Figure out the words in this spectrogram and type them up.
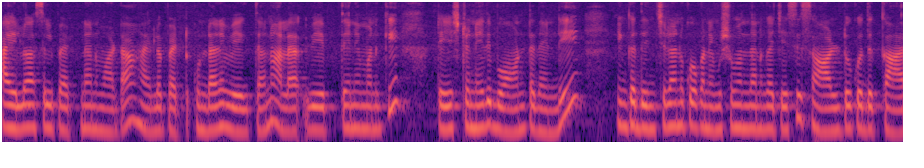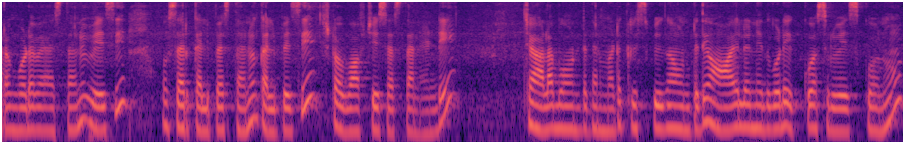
హైలో అసలు పెట్టను అనమాట హైలో పెట్టకుండానే వేగుతాను. అలా వేపితేనే మనకి టేస్ట్ అనేది బాగుంటుందండి. ఇంకా దించడానికి ఒక నిమిషం ఉందనగా చేసి సాల్ట్ కొద్దిగా కారం కూడా వేస్తాను. వేసి ఒకసారి కలిపేస్తాను. కలిపేసి స్టవ్ ఆఫ్ చేసేస్తానండి. చాలా బాగుంటుంది అనమాట క్రిస్పీగా ఉంటుంది. ఆయిల్ అనేది కూడా ఎక్కువ అసలు వేసుకోను.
